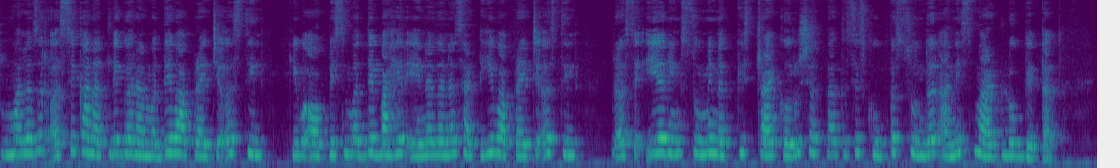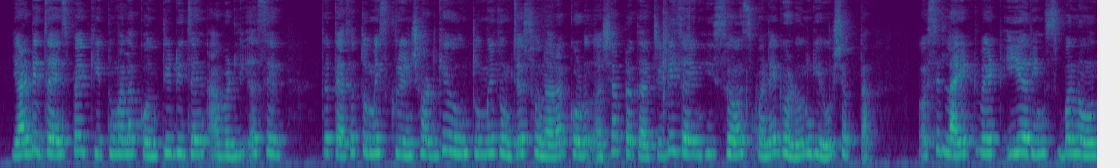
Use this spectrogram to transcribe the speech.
तुम्हाला जर असे कानातले घरामध्ये वापरायचे असतील किंवा ऑफिसमध्ये बाहेर येण्या जाण्यासाठीही वापरायचे असतील तर असे इयरिंग्स तुम्ही नक्कीच ट्राय करू शकता. तसेच खूपच सुंदर आणि स्मार्ट लुक देतात. या डिझाईन्सपैकी तुम्हाला कोणती डिझाईन आवडली असेल तर त्याचा तुम्ही स्क्रीनशॉट घेऊन तुम्ही तुमच्या सोनाराकडून अशा प्रकारची डिझाईन ही सहजपणे घडवून घेऊ शकता. असे लाइट वेट इयरिंग्स बनवून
